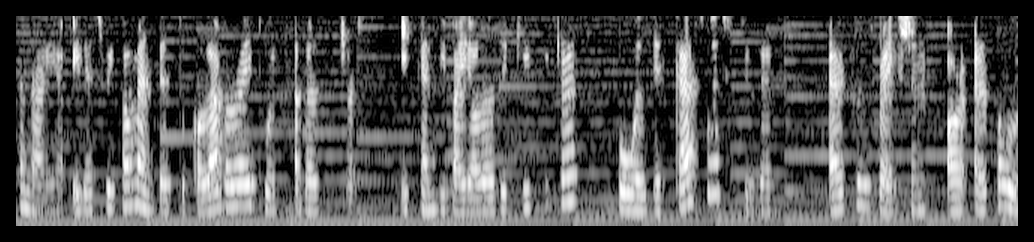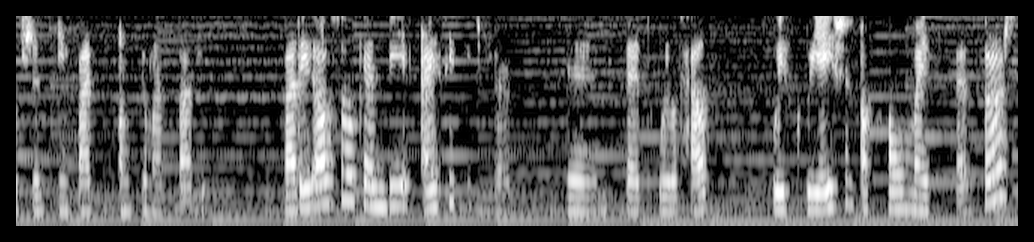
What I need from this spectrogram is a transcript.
scenario, it is recommended to collaborate with other teachers. It can be biology teacher who will discuss with students air filtration or air pollution impact on human body, but it also can be ICT teacher uh, that will help with creation of homemade sensors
